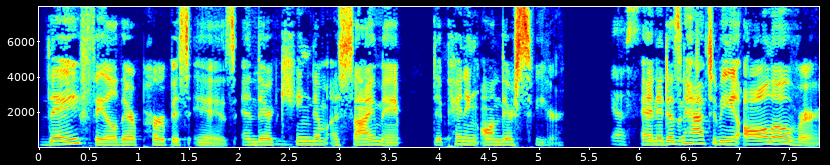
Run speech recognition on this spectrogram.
they feel their purpose is and their mm-hmm. kingdom assignment, depending on their sphere. Yes. And it doesn't have to be all over.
